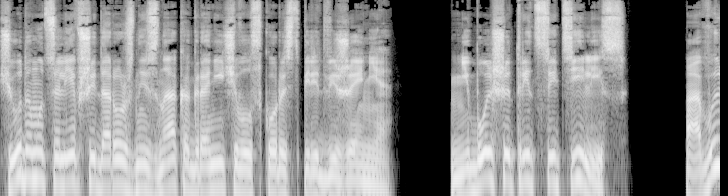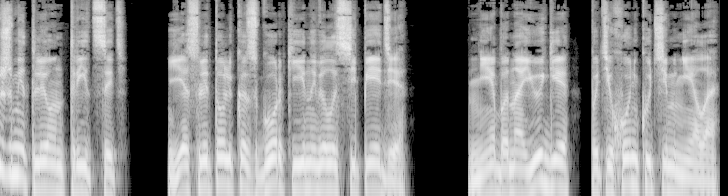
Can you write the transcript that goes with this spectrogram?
Чудом уцелевший дорожный знак ограничивал скорость передвижения. Не больше 30 лис. А выжмет ли он 30, если только с горки и на велосипеде? Небо на юге потихоньку темнело.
